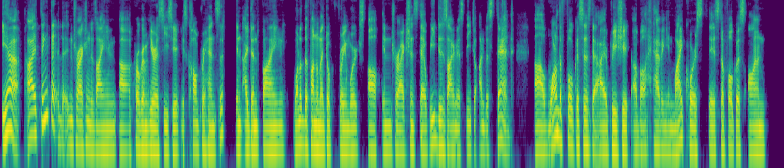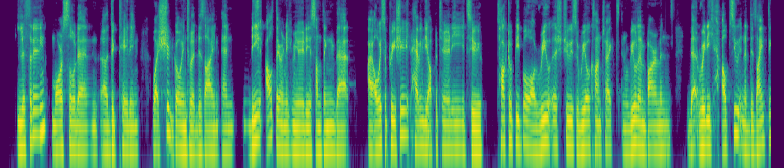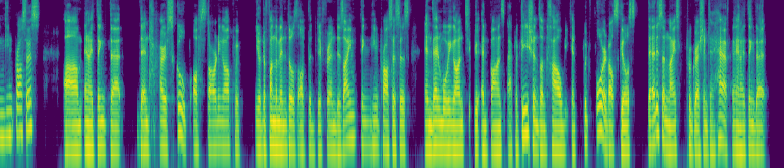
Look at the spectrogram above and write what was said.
Yeah, I think that the interaction design uh, program here at CCA is comprehensive in identifying one of the fundamental frameworks of interactions that we designers need to understand uh, one of the focuses that I appreciate about having in my course is the focus on listening more so than uh, dictating what should go into a design. And being out there in the community is something that I always appreciate having the opportunity to talk to people or real issues, real context, and real environments that really helps you in the design thinking process. Um, and I think that the entire scope of starting off with you know the fundamentals of the different design thinking processes and then moving on to advanced applications on how we can put forward our skills that is a nice progression to have and i think that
